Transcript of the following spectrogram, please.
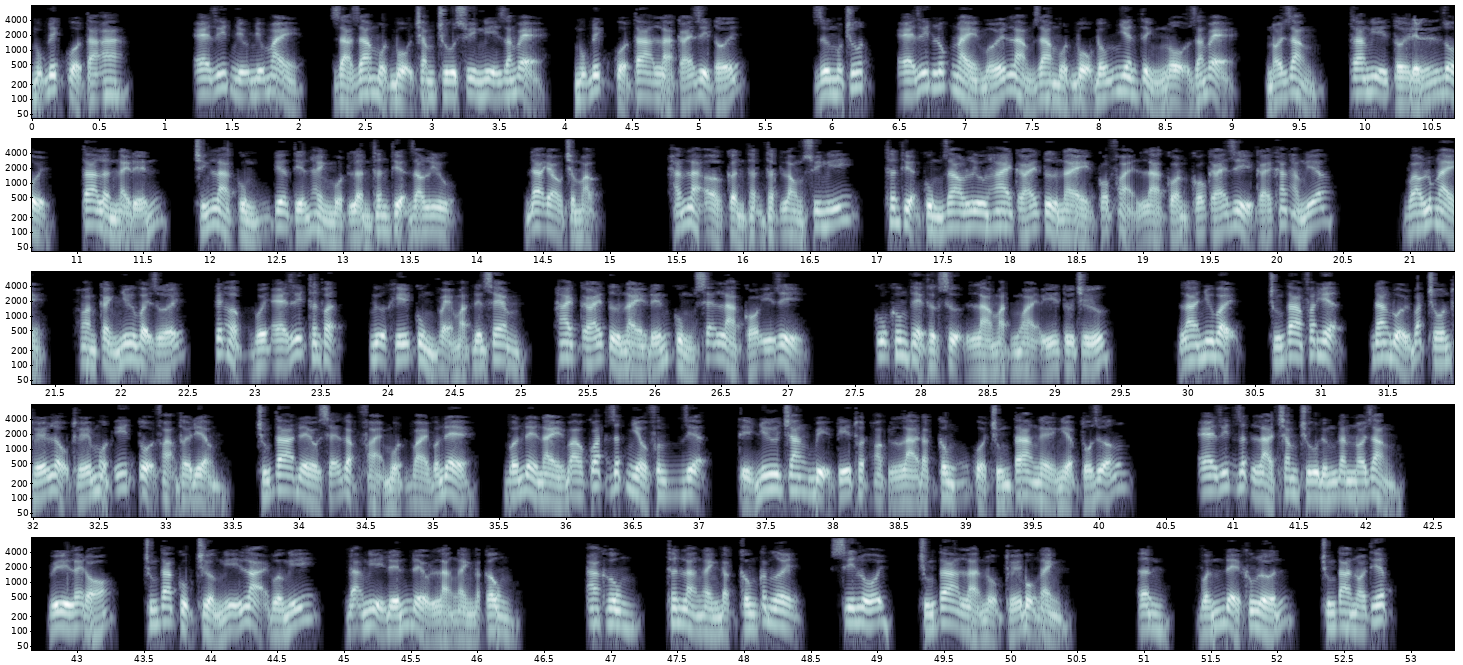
Mục đích của ta a? Ezit nhíu nhíu mày, giả ra một bộ chăm chú suy nghĩ dáng vẻ. Mục đích của ta là cái gì tới? Dừng một chút, ezit lúc này mới làm ra một bộ đống nhiên tỉnh ngộ dáng vẻ, nói rằng ta nghĩ tới đến, đến rồi ta lần này đến chính là cùng kia tiến hành một lần thân thiện giao lưu. Đa eo trầm mặc. Hắn là ở cẩn thận thật lòng suy nghĩ thân thiện cùng giao lưu hai cái từ này có phải là còn có cái gì cái khác hàm nghĩa? Vào lúc này hoàn cảnh như vậy dưới kết hợp với ezit thân phận ngựa khí cùng vẻ mặt đến xem hai cái từ này đến cùng sẽ là có ý gì? Cũng không thể thực sự là mặt ngoài ý tứ chứ. Là như vậy chúng ta phát hiện đang đổi bắt trốn thuế lậu thuế một ít tội phạm thời điểm chúng ta đều sẽ gặp phải một vài vấn đề vấn đề này bao quát rất nhiều phương diện tỉ như trang bị kỹ thuật hoặc là đặc công của chúng ta nghề nghiệp tố dưỡng. Ezit rất là chăm chú đứng đắn nói rằng, vì lẽ đó, chúng ta cục trưởng nghĩ lại vừa nghĩ, đã nghĩ đến đều là ngành đặc công. A không, thân là ngành đặc công các ngươi, xin lỗi, chúng ta là nộp thuế bộ ngành. Ân, vấn đề không lớn, chúng ta nói tiếp.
